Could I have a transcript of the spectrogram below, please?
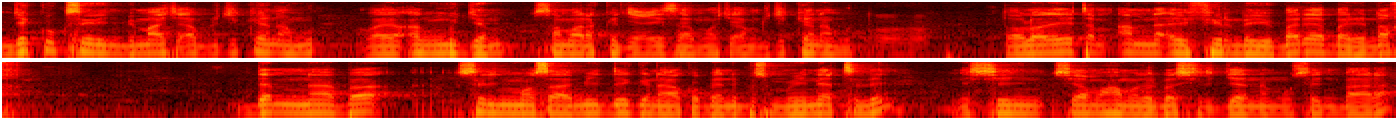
njëkkuk Serigne bi maa ci am lu ci kenn amut waaye ak mujjam sama rakk ji Issa moo ci am lu ci kenn amut. Te loolu itam am na ay firnde yu bëri ndax dem na ba Serigne Moussa mi dégg naa ko benn bis muy nettali ni sëñ Cheikh Mouhamadul Bachir jenn mu sëñ Baara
